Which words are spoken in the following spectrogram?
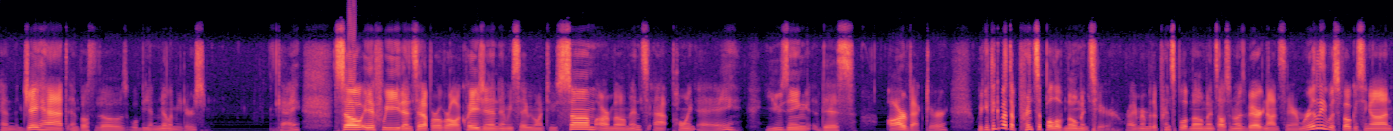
and the j hat, and both of those will be in millimeters. Okay, so if we then set up our overall equation and we say we want to sum our moments at point A using this r vector, we can think about the principle of moments here, right? Remember the principle of moments, also known as Varignon's theorem, really was focusing on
